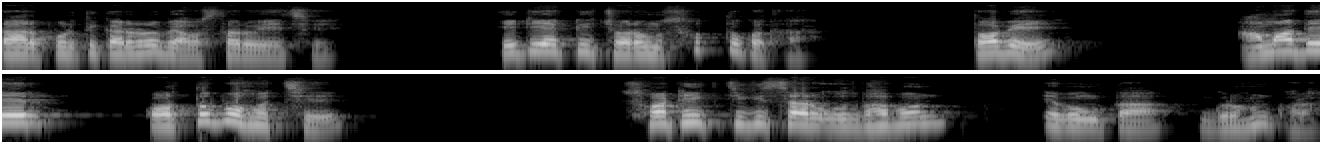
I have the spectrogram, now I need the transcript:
তার প্রতিকারেরও ব্যবস্থা রয়েছে। এটি একটি চরম সত্য কথা। তবে আমাদের কর্তব্য হচ্ছে সঠিক চিকিৎসার উদ্ভাবন এবং তা গ্রহণ করা।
